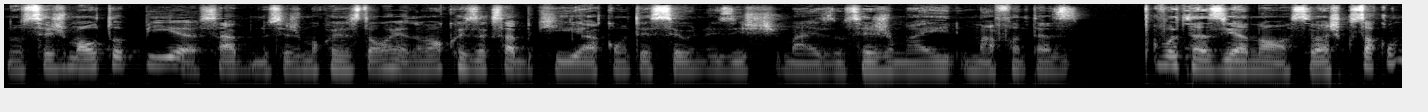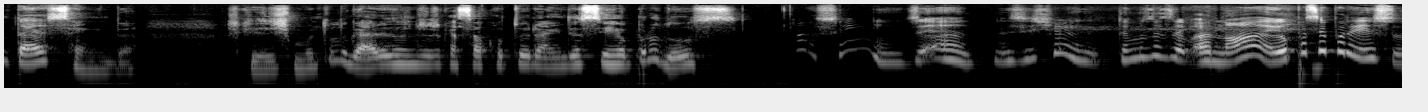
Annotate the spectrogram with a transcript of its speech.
não seja uma utopia, sabe, não seja uma coisa tão, não é uma coisa que, sabe, que aconteceu e não existe mais, não seja uma, uma fantasia, fantasia nossa, eu acho que isso acontece ainda. Acho que existe muitos lugares onde essa cultura ainda se reproduz. Ah, Sim, é, existe. Temos exemplo. Ah, não, eu passei por isso.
